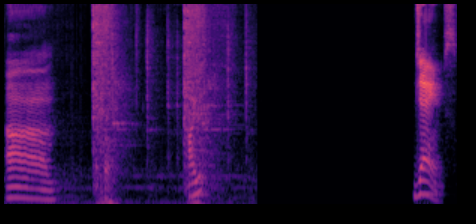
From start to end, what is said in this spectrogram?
Um, are you James?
